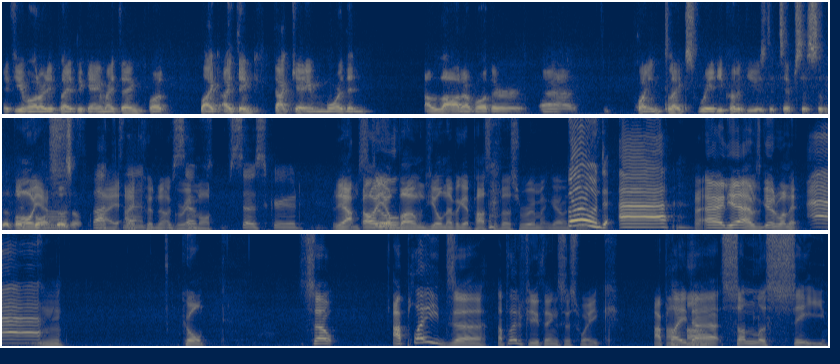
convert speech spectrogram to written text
if you've already played the game, I think. But like I think that game more than a lot of other uh, point and clicks really could have used the tip system that they Oh, put yes. those I- I could not agree so, more. So screwed. Yeah. I'm oh, you're boned. You'll never get past the first room. I guarantee. Boned. Ah. Uh, yeah, it was good, wasn't it? Ah. Cool. So, I played. Uh, I played a few things this week. I played Uh-huh. uh, Sunless Sea.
